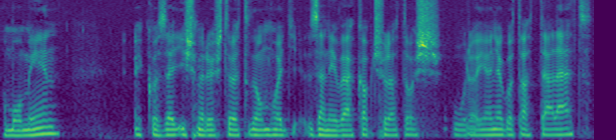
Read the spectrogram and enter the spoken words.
a momén, méghozzá egy ismerőstől tudom, hogy zenével kapcsolatos órai anyagot adtál át,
